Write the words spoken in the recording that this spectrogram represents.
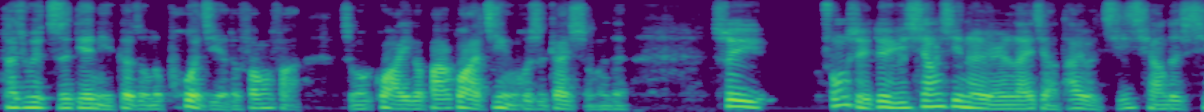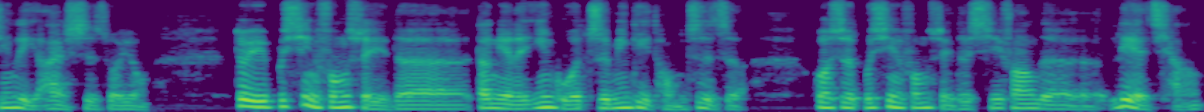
他就会指点你各种的破解的方法，什么挂一个八卦镜或是干什么的。所以风水对于相信的人来讲，它有极强的心理暗示作用。对于不信风水的当年的英国殖民地统治者，或是不信风水的西方的列强，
